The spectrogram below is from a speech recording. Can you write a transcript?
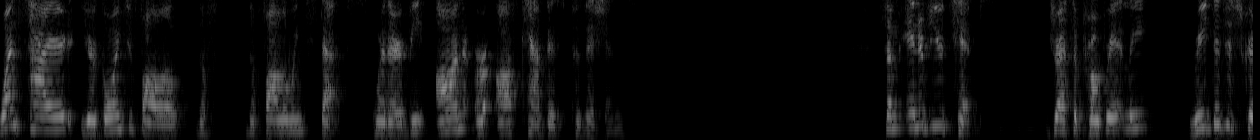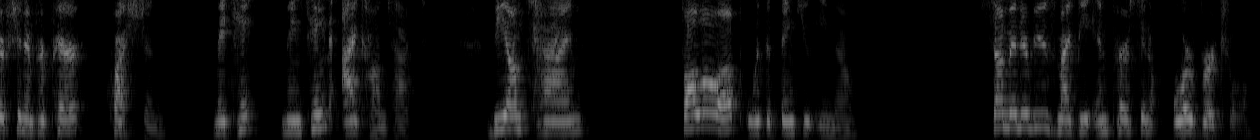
Once hired, you're going to follow the, the following steps, whether it be on or off campus positions. Some interview tips dress appropriately, read the description and prepare questions, maintain, maintain eye contact, be on time, follow up with a thank you email. Some interviews might be in person or virtual.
